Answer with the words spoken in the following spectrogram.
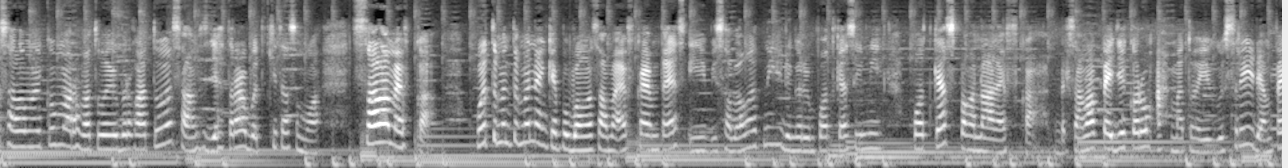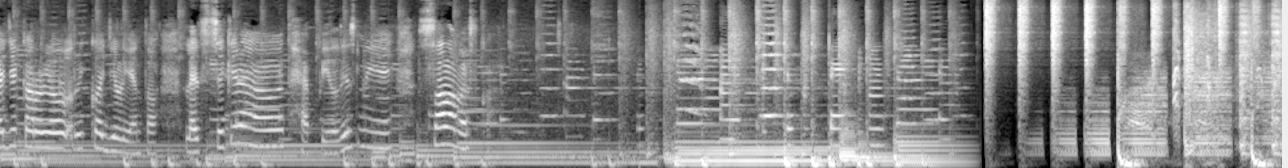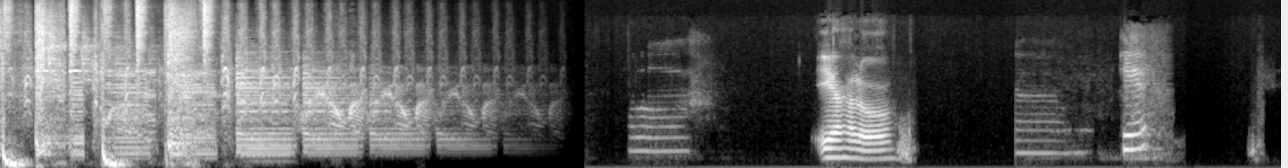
Assalamualaikum warahmatullahi wabarakatuh. Salam sejahtera buat kita semua. Salam FK Buat teman-teman yang kepo banget sama FK MTSI Bisa banget nih dengerin podcast ini. Podcast pengenalan FK Bersama PJ Korum Ahmad Wahyu Gusri Dan PJ Karul Riko Julianto. Let's check it out. Happy listening. Salam FK Iya, halo. Oke,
